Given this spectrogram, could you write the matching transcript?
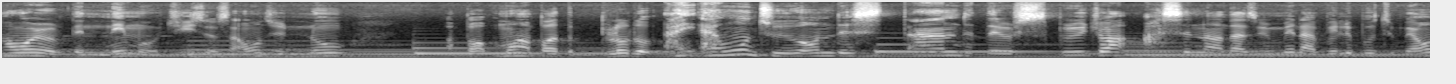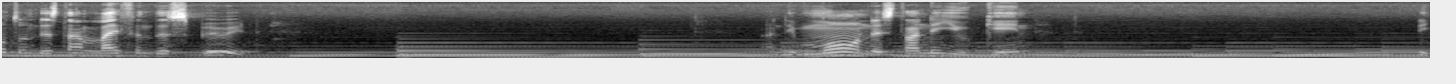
power of the name of Jesus. I want to know about more about the blood of. I, I want to understand the spiritual arsenal that's been made available to me. I want to understand life in the Spirit. And the more understanding you gain, the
